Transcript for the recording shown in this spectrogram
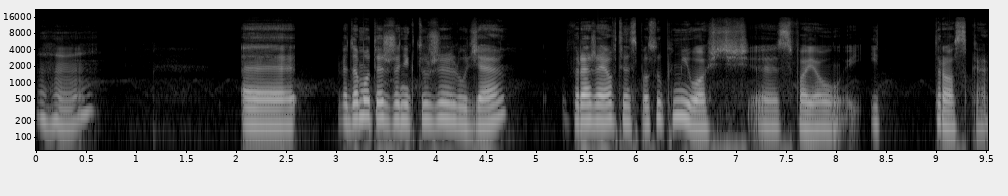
Mhm. E, wiadomo też, że niektórzy ludzie wyrażają w ten sposób miłość y, swoją i troskę.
